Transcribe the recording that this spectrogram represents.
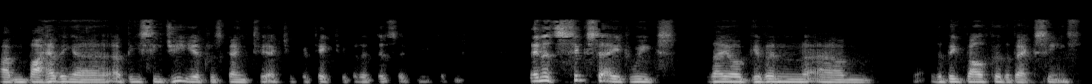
um, by having a, a, BCG, it was going to actually protect you, but it certainly didn't. Then at six to eight weeks, they are given um, the big bulk of the vaccines.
